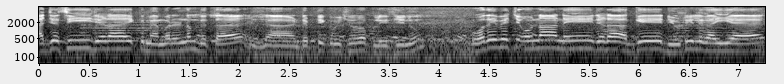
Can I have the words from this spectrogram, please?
ਅੱਜ ਅਸੀਂ ਜਿਹੜਾ ਇੱਕ ਮੈਮੋਰੈਂਡਮ ਦਿੱਤਾ ਹੈ ਡਿਪਟੀ ਕਮਿਸ਼ਨਰ ਆਫ ਪੁਲਿਸ ਜੀ ਨੂੰ ਉਹਦੇ ਵਿੱਚ ਉਹਨਾਂ ਨੇ ਜਿਹੜਾ ਅੱਗੇ ਡਿਊਟੀ ਲਗਾਈ ਹੈ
